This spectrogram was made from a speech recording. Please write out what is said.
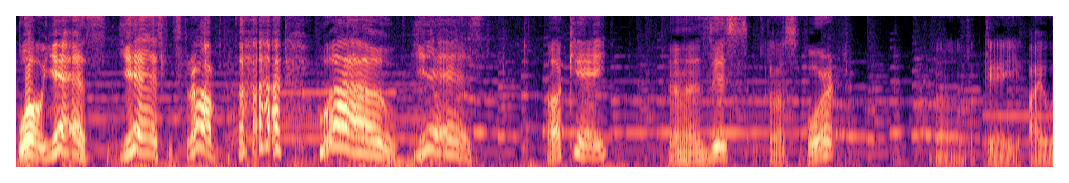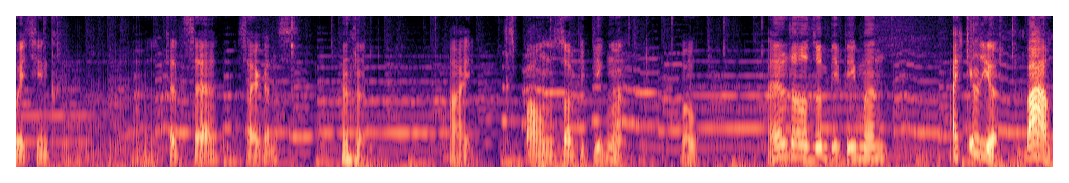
Whoa! Yes! Yes! It's craft! wow! Yes! Okay. Uh, this uh, sport. Uh, okay, I waiting uh, 10 se seconds. I spawn zombie pigman. Whoa. Hello zombie pigman. I kill you. Bam.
